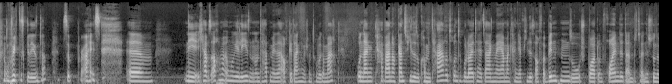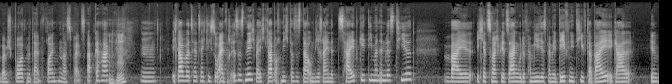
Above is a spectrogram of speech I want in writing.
wo ich das gelesen habe. Surprise. Ähm, nee, ich habe es auch immer irgendwo gelesen und habe mir da auch Gedanken schon drüber gemacht. Und dann waren auch ganz viele so Kommentare drunter, wo Leute halt sagen, naja, man kann ja vieles auch verbinden, so Sport und Freunde, dann bist du halt eine Stunde beim Sport mit deinen Freunden, hast beides abgehakt. Mhm. Ich glaube aber tatsächlich, so einfach ist es nicht, weil ich glaube auch nicht, dass es da um die reine Zeit geht, die man investiert. Weil ich jetzt zum Beispiel jetzt sagen würde, Familie ist bei mir definitiv dabei, egal in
